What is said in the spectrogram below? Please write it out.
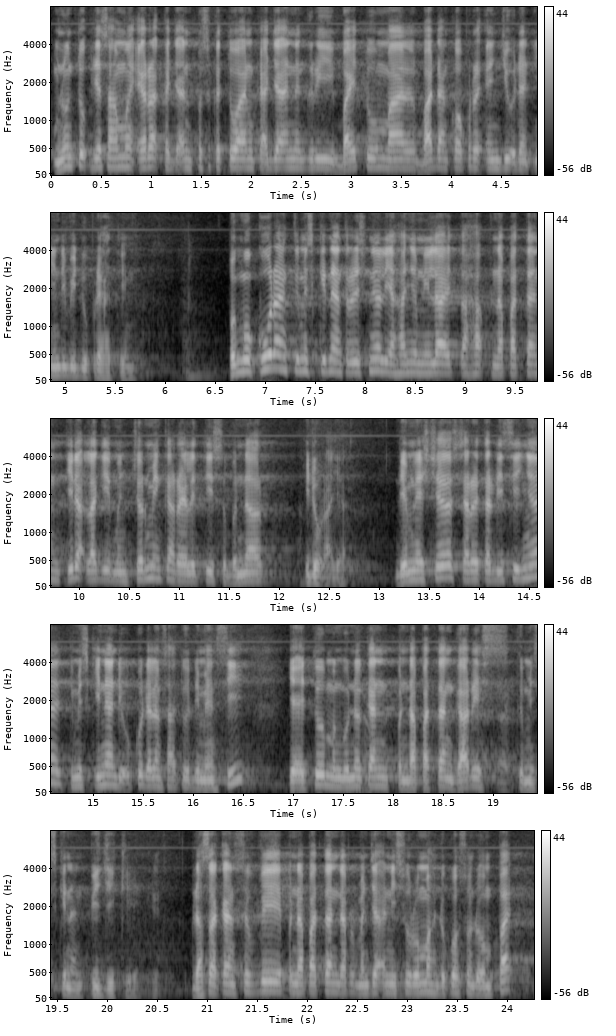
menuntut kerjasama erat kerajaan persekutuan, kerajaan negeri, baitul mal, badan korporat, NGO dan individu prihatin. Pengukuran kemiskinan tradisional yang hanya menilai tahap pendapatan tidak lagi mencerminkan realiti sebenar hidup rakyat. Di Malaysia, secara tradisinya, kemiskinan diukur dalam satu dimensi, iaitu menggunakan pendapatan garis kemiskinan, PGK. Berdasarkan survei pendapatan dan perbelanjaan isu rumah 2024,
